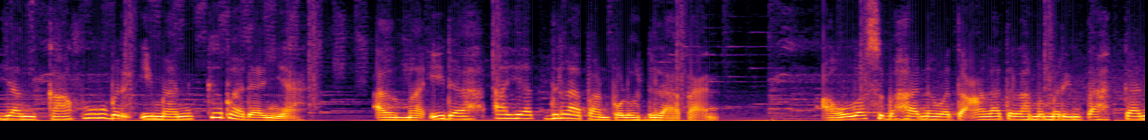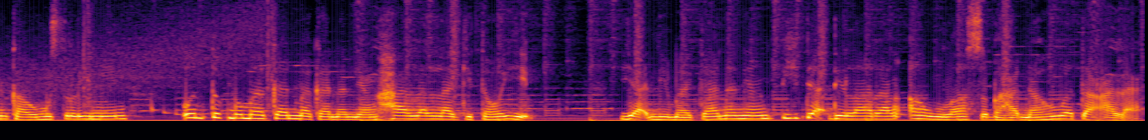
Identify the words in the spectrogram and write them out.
yang kamu beriman kepadanya. Al-Maidah ayat 88. Allah Subhanahu wa taala telah memerintahkan kaum muslimin untuk memakan makanan yang halal lagi toyib, yakni makanan yang tidak dilarang Allah Subhanahu wa taala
